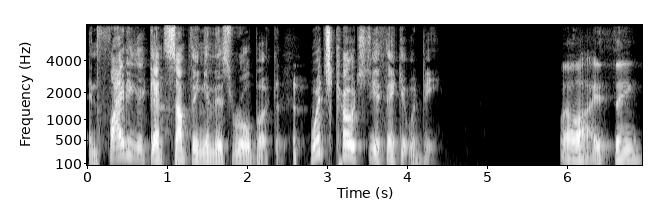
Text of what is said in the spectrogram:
and fighting against something in this rule book, which coach do you think it would be? Well, I think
